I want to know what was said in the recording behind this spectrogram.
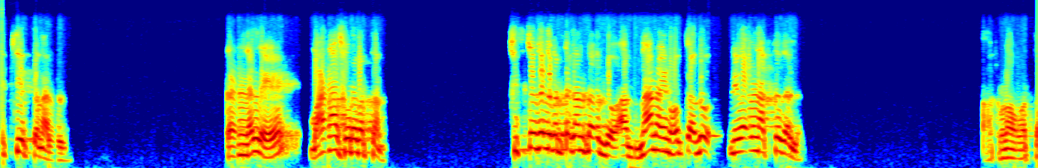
ಪಿಚ್ಚಿ ಇರ್ತಾನಲ್ಲ ಕಣ್ಣಲ್ಲಿ ಬಾಣಾಸುರ ಬರ್ತಾನೆ. ಚಿತ್ತದಲ್ಲಿ ಬರ್ತಕ್ಕಂಥದ್ದು, ಆ ಜ್ಞಾನ ಏನು ಹೋಗ್ತಾ ಅದು ನಿವಾರಣೆ ಆಗ್ತದಲ್ಲ ಅಸುರ ಹೊತ್ತ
